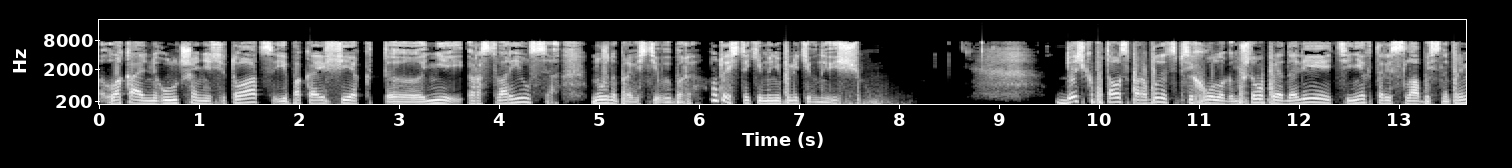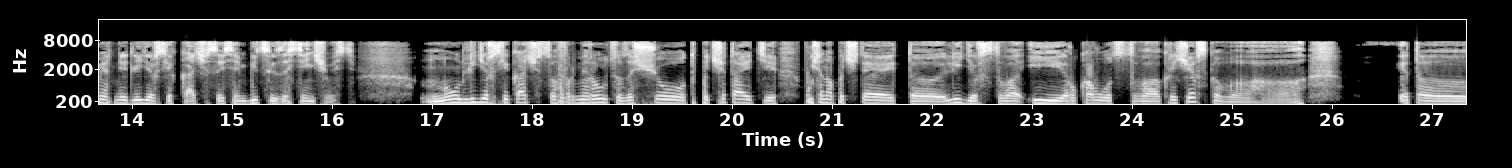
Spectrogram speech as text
локальное улучшение ситуации, и пока эффект э, не растворился, нужно провести выборы. Ну, то есть такие манипулятивные вещи. Дочка пыталась поработать с психологом, чтобы преодолеть некоторые слабости, например, нет лидерских качеств, есть амбиции и застенчивость. Ну, лидерские качества формируются за счет, почитайте, пусть она почитает э, лидерство и руководство Кричевского, это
